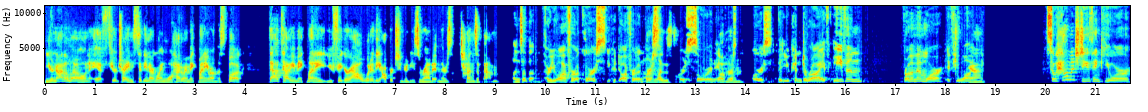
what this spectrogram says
you're not alone if you're trying sitting there going, well, how do I make money around this book? That's how you make money. You figure out what are the opportunities around it, and there's tons of them tons of them. Or you offer a course. You could offer an Courses. online course or an in-person course that you can derive even from a memoir if you want. Yeah. So how much do you think your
